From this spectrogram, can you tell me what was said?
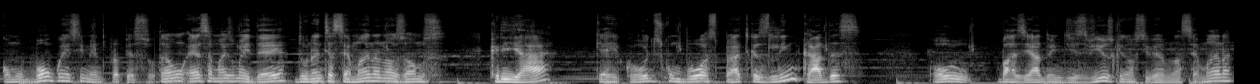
como bom conhecimento para a pessoa. Então essa é mais uma ideia. Durante a semana nós vamos criar QR Codes com boas práticas linkadas ou baseado em desvios que nós tivemos na semana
